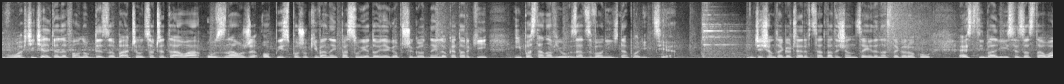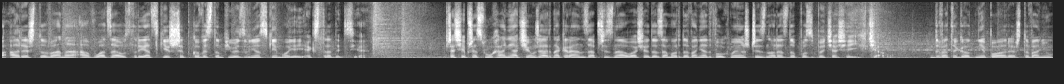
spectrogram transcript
Właściciel telefonu, gdy zobaczył, co czytała, uznał, że opis poszukiwanej pasuje do jego przygodnej lokatorki i postanowił zadzwonić na policję. 10 czerwca 2011 roku Estibalis została aresztowana, a władze austriackie szybko wystąpiły z wnioskiem o jej ekstradycję. W czasie przesłuchania ciężarna Karanza przyznała się do zamordowania dwóch mężczyzn oraz do pozbycia się ich ciał. Dwa tygodnie po aresztowaniu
